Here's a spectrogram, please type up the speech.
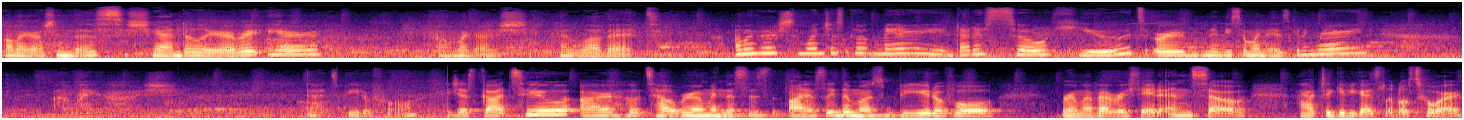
Oh my gosh, and this chandelier right here. Oh my gosh, I love it. Oh my gosh, someone just got married. That is so cute. Or maybe someone is getting married. That's beautiful. We just got to our hotel room and this is honestly the most beautiful room I've ever stayed in. So I have to give you guys a little tour.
